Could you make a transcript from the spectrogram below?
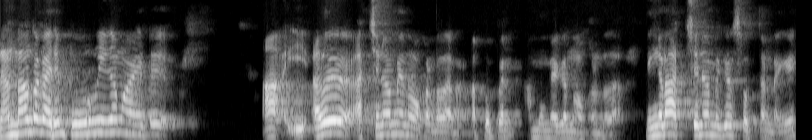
രണ്ടാമത്തെ കാര്യം പൂർവികമായിട്ട് ആ അത് അച്ഛനും അമ്മയും നോക്കേണ്ടതാണ് അപ്പൂപ്പൻ അമ്മൂമ്മയൊക്കെ നോക്കേണ്ടതാണ്. നിങ്ങളുടെ അച്ഛനും അമ്മയ്ക്കും സ്വത്തുണ്ടെങ്കിൽ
